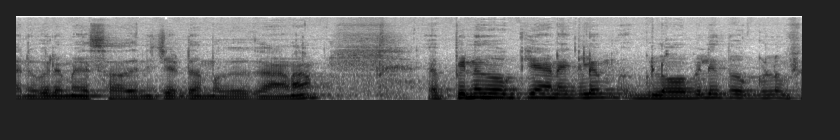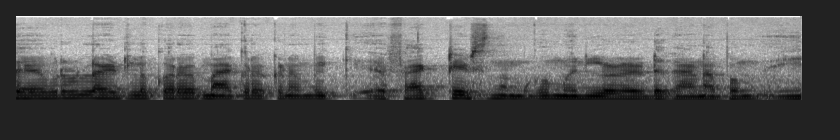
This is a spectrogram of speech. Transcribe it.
അനുകൂലമായി സ്വാധീനിച്ചിട്ട് നമുക്ക് കാണാം. പിന്നെ നോക്കുകയാണെങ്കിലും ഗ്ലോബലി നോക്കുമ്പോഴും ഫേവറബിൾ ആയിട്ടുള്ള കുറേ മാക്രോ എക്കണോമിക് ഫാക്ടേഴ്സ് നമുക്ക് മുന്നിലുള്ളതായിട്ട് കാണാം. അപ്പം ഈ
